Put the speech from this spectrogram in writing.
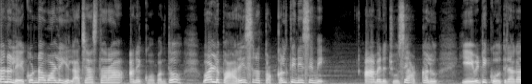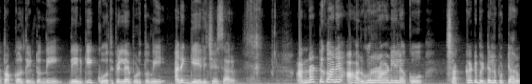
తను లేకుండా వాళ్ళు ఎలా చేస్తారా? అనే కోపంతో వాళ్ళు పారేసిన తొక్కలు తినేసింది. ఆమెను చూసి అక్కలు ఏమిటి కోతిలాగా తొక్కలు తింటుంది? దీనికి కోతిపిల్లే పుడుతుంది అని గేలి చేశారు. అన్నట్టుగానే ఆరుగురు రాణీలకు చక్కటి బిడ్డలు పుట్టారు.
